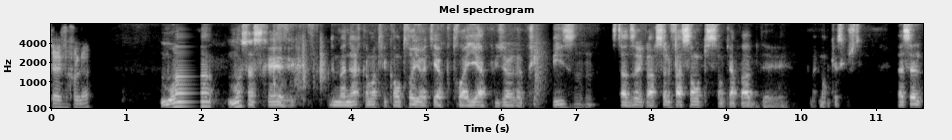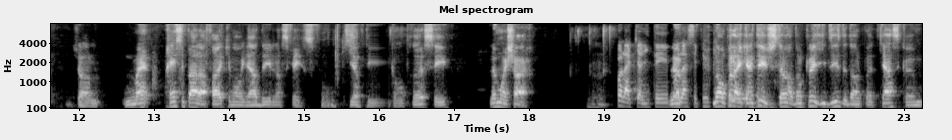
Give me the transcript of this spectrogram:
œuvre-là? Moi, moi, ça serait d'une manière comment les contrats ont été octroyés à plusieurs reprises. Mm-hmm. C'est-à-dire que la seule façon qu'ils sont capables de. Ben non, qu'est-ce que je dis? La seule, genre, principale affaire qu'ils vont regarder lorsqu'ils font, qui offrent des contrats, c'est le moins cher. Mm-hmm. Pas la qualité, pas la sécurité. Non, pas la qualité, justement. Donc là, ils disent dans le podcast qu'il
